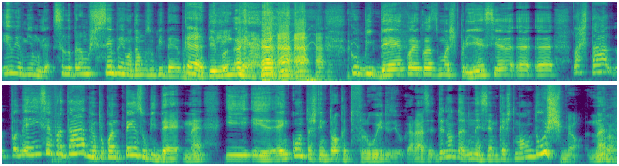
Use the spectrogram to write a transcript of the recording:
eu e a minha mulher celebramos sempre encontramos o bidé. brother. Catinga. que o bidé é quase uma experiência. eh, eh, lá está. É- Isso é verdade, meu. Porque quando tens o bidé, né? E, e encontras-te em troca de fluidos e o caralho, não, nem sempre queres tomar um duche, meu. Né? Claro,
